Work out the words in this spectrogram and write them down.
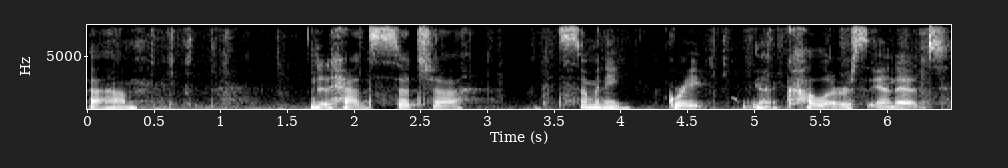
um, and it had such a so many great know, colors in it.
